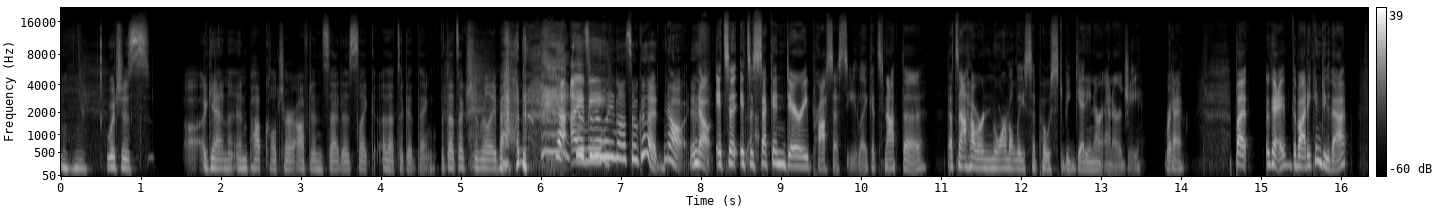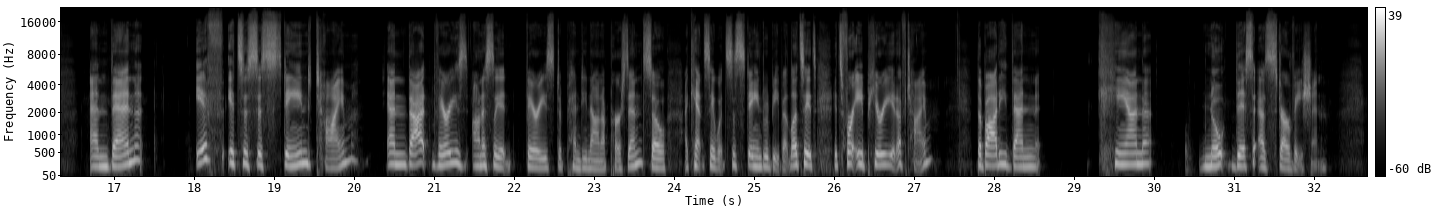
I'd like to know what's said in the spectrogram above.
Which is uh, again in pop culture often said as like oh, that's a good thing, but that's actually really bad. Yeah, I mean- really not so good. No, no, it's a it's a secondary processy. Like it's not the that's not how we're normally supposed to be getting our energy. Right. Okay. But okay, the body can do that. And then if it's a sustained time, and that varies honestly, it varies depending on a person. So I can't say what sustained would be, but let's say it's it's for a period of time. The body then can note this as starvation.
